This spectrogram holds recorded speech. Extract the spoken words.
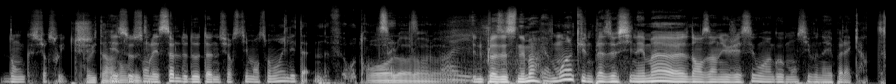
donc sur Switch. Oui, t'as et raison ce sont les soldes d'automne sur Steam en ce moment. Il est à 9,37€. oh là là. Une place de cinéma? Euh, Moins qu'une place de cinéma euh, dans un UGC ou un Gaumont si vous n'avez pas la carte.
